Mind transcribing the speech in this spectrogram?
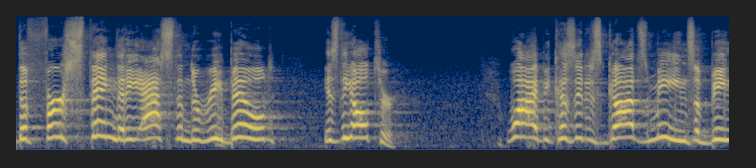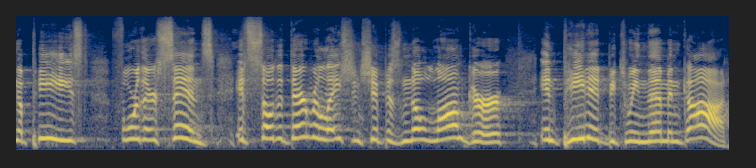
The first thing that He asks them to rebuild is the altar. Why? Because it is God's means of being appeased for their sins. It's so that their relationship is no longer impeded between them and God.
